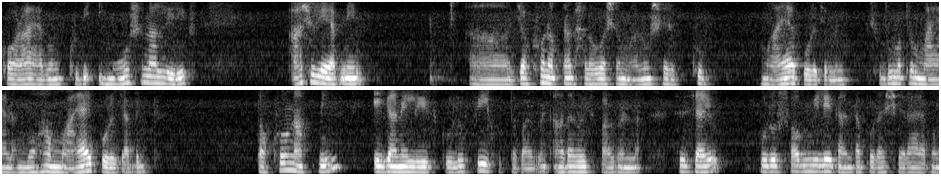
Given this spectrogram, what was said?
করা এবং খুবই ইমোশনাল লিরিক্স আসলে আপনি যখন আপনার ভালোবাসার মানুষের খুব মায়া পড়ে যাবেন শুধুমাত্র মায়া না মহা মায়ায় পড়ে যাবেন তখন আপনি এই গানের লিরিক্সগুলো ফিল করতে পারবেন আদারওয়াইজ পারবেন না। সে যাই হোক, পুরো সব মিলে গানটা পুরো সেরা এবং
